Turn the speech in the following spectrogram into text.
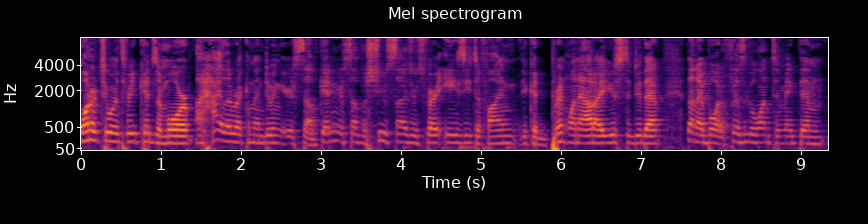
one or two or three kids or more, I highly recommend doing it yourself. Getting yourself a shoe sizer is very easy to find. You could print one out. I used to do that. Then I bought a physical one to make them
